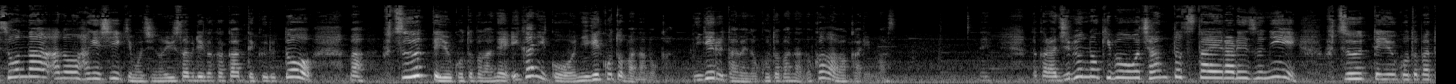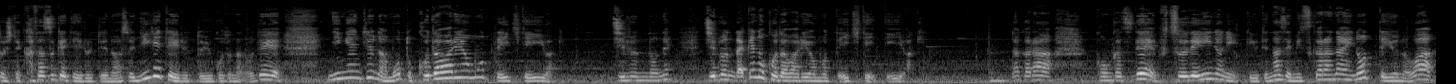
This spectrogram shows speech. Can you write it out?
そんなあの激しい気持ちの揺さぶりがかかってくると、まあ、普通っていう言葉がねいかにこう逃げ言葉なのか逃げるための言葉なのかが分かります。ね、だから自分の希望をちゃんと伝えられずに普通っていう言葉として片付けているっていうのはそれ逃げているということなので人間っていうのはもっとこだわりを持って生きていいわけ。自分のね自分だけのこだわりを持って生きていっていいわけ。だから婚活で普通でいいのにって言ってなぜ見つからないのっていうのは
